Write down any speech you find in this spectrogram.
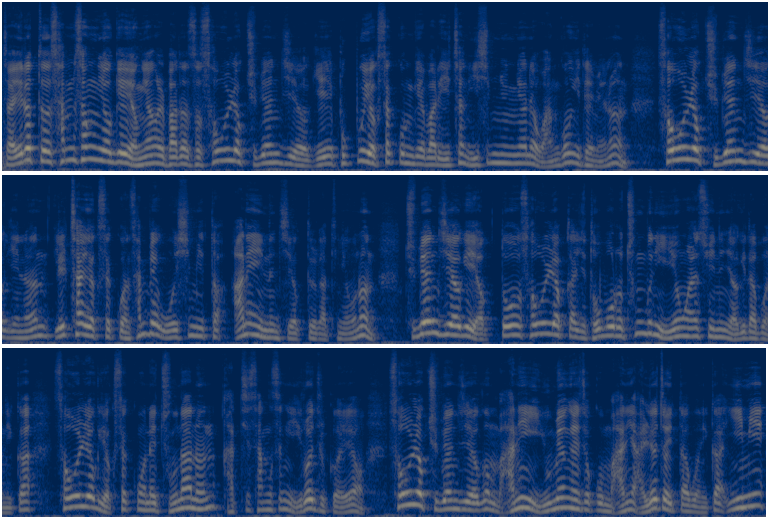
자, 이렇듯 삼성역의 영향을 받아서 서울역 주변 지역이 북부 역세권 개발이 2026년에 완공이 되면은 서울역 주변 지역에는 1차 역세권 350m 안에 있는 지역들 같은 경우는 주변 지역의 역도 서울역까지 도보로 충분히 이용할 수 있는 역이다 보니까 서울역 역세권에 준하는 가치 상승이 이루어질 거예요. 서울역 주변 지역은 많이 유명해졌고 많이 알려 져 있다 보니까 이미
